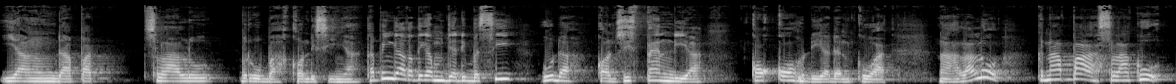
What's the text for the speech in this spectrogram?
yang dapat selalu berubah kondisinya. Tapi enggak ketika menjadi besi, udah konsisten dia, kokoh dia dan kuat. Nah, lalu kenapa selaku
